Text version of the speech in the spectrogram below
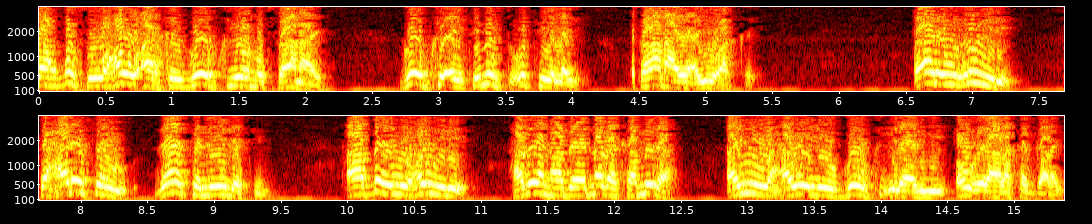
yanqusu waxau arkay goobkii oo nuqsaanaya. Goobkii ay timirtu u tiilay nuqsaanaya ayuu arkay qaala wuxuu yidhi faxarasahu daata laylatin. Aabbahay wuxuu yidhi habeen habeenada ka mid a ayuu waxa weeye goobki ilaaliyey ou ilaalo ka galay.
